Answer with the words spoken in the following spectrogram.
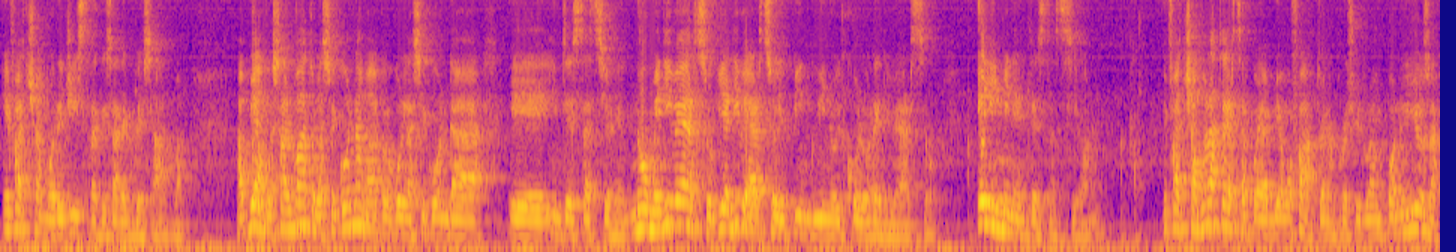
e facciamo registra che sarebbe salva. Abbiamo salvato la seconda macro con la seconda eh, intestazione, nome diverso, via diverso, il pinguino, il colore diverso, elimina intestazione e facciamo la terza poi abbiamo fatto, è una procedura un po' noiosa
